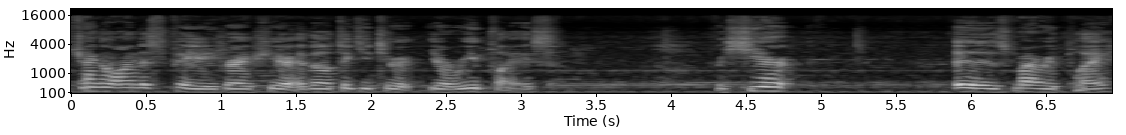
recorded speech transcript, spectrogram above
triangle on this page right here and it'll take you to your replays. For here is my replay.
